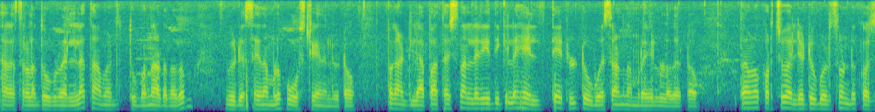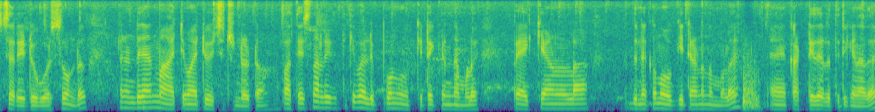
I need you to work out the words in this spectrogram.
സഹസ്രളം തൂബ് എല്ലാ താമര തൂമ്പ നടന്നതും വീഡിയോസായി നമ്മൾ പോസ്റ്റ് ചെയ്യുന്നുണ്ട് കേട്ടോ അപ്പോൾ കണ്ടില്ല അപ്പോൾ അത്യാവശ്യം നല്ല രീതിക്കുള്ള ഹെൽത്തി ആയിട്ടുള്ള ട്യൂബേഴ്സാണ് നമ്മുടെ കയ്യിലുള്ളത് കേട്ടോ അപ്പോൾ നമ്മൾ കുറച്ച് വലിയ ട്യൂബേഴ്സും ഉണ്ട് കുറച്ച് ചെറിയ ട്യൂബേഴ്സും ഉണ്ട്. രണ്ട് ഞാൻ മാറ്റി മാറ്റി വെച്ചിട്ടുണ്ട് കേട്ടോ അപ്പോൾ അത്യാവശ്യം നല്ല രീതിക്ക് വലിപ്പം നോക്കിയിട്ടൊക്കെയാണ് നമ്മൾ പാക്ക് ചെയ്യാനുള്ള ഇതിനൊക്കെ നോക്കിയിട്ടാണ് നമ്മൾ കട്ട് ചെയ്തെടുത്തിരിക്കുന്നത്.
